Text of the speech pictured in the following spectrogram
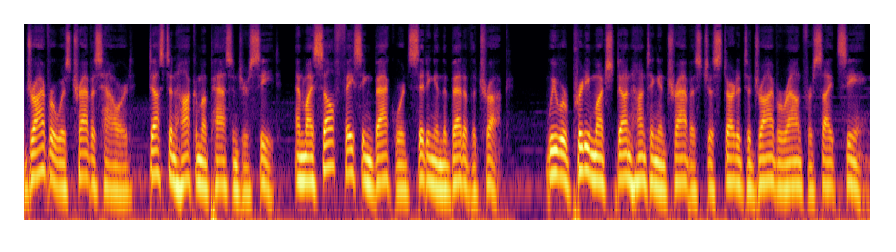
Driver was Travis Howard, Dustin Hockema passenger seat, and myself facing backwards sitting in the bed of the truck. We were pretty much done hunting and Travis just started to drive around for sightseeing.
